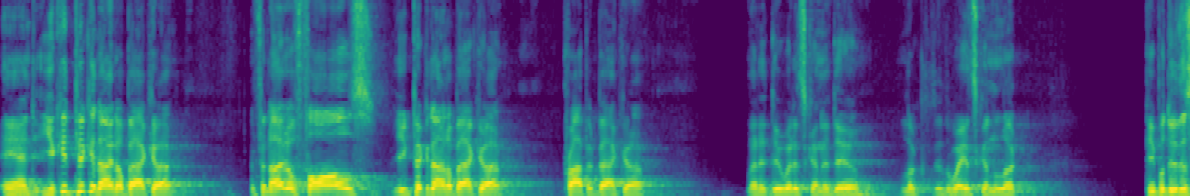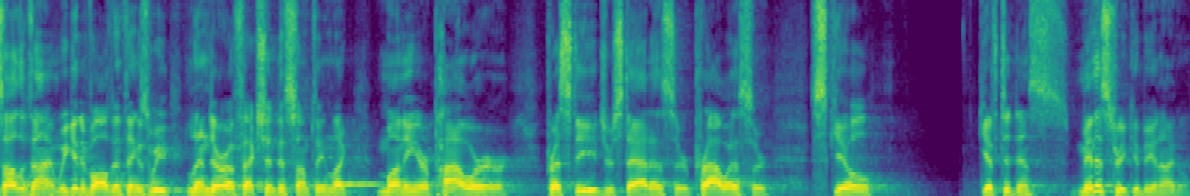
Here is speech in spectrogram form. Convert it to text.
And you can pick an idol back up. If an idol falls, you pick an idol back up, prop it back up, let it do what it's going to do, look the way it's going to look. People do this all the time. We get involved in things, we lend our affection to something like money or power or prestige or status or prowess or skill, giftedness. Ministry can be an idol.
